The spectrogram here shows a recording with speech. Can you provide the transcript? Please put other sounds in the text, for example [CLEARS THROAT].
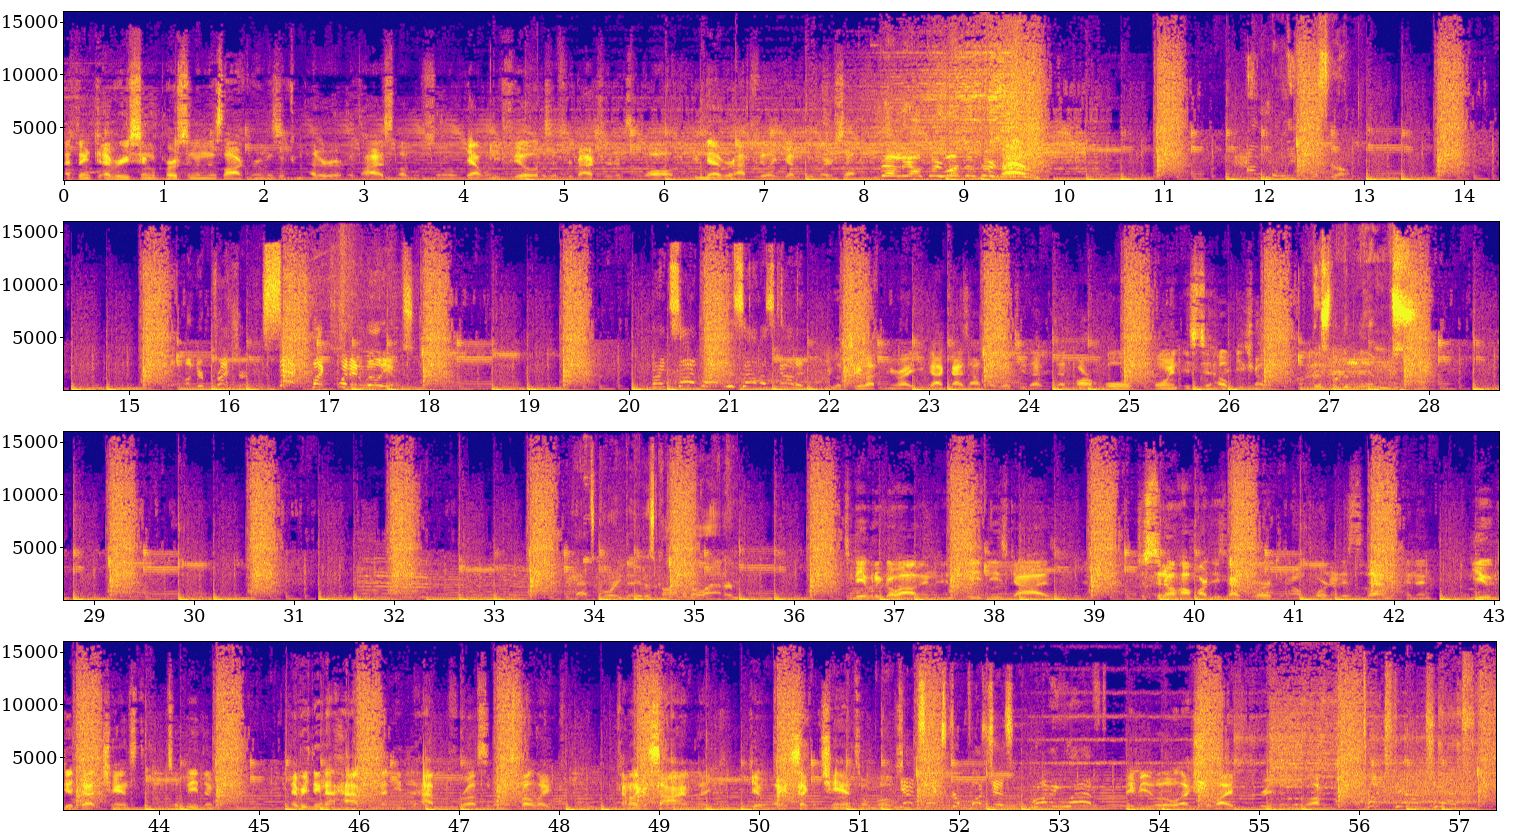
I think every single person in this locker room is a competitor at the highest level. So, yeah, when you feel as if your back's are against the wall, you never have to feel like you got to do it by yourself. Family Unbelievable throw. Under pressure. Sacked by Quinnen Williams. Right sideline, Uzomah's got it. You look to your left and your right, you got guys out there with you that, that our whole point is to help each other. This one to Mims. Corey climbing the ladder. To be able to go out and, and lead these guys, just to know how hard these guys work and how important it is to them, and then you get that chance to, to lead them. Everything that happened that needed to happen for us, it almost felt like kind of like a sign, like you get like a second chance almost. Gets extra pushes. Running left. Maybe a little extra life breathing in the locker room. Touchdown Jets.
